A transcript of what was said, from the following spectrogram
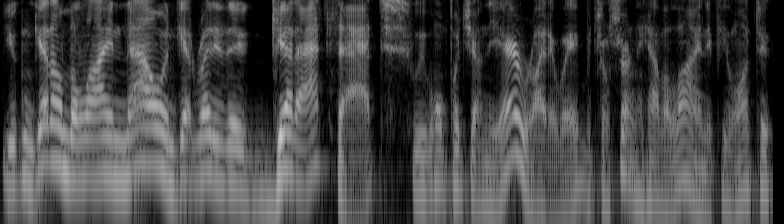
You can get on the line now and get ready to get at that. We won't put you on the air right away, but you'll certainly have a line if you want to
